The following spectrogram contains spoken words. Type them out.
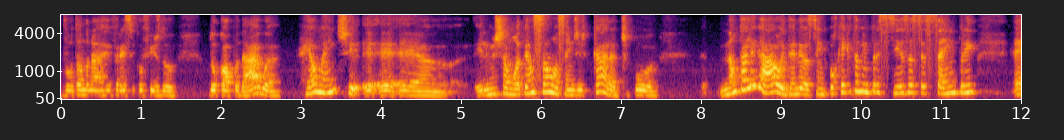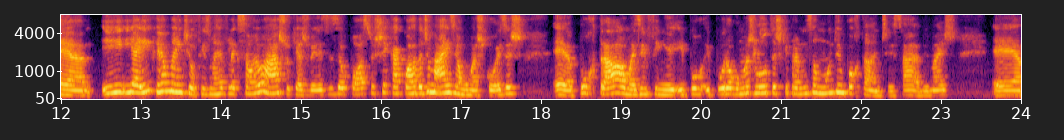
voltando na referência que eu fiz do, do copo d'água, realmente é, é, é ele me chamou a atenção, assim, de, cara, tipo, não tá legal, entendeu? Assim, por que, que também precisa ser sempre. É, e, e, aí, realmente, eu fiz uma reflexão. Eu acho que às vezes eu posso esticar corda demais em algumas coisas, é, por traumas, enfim, e, e, por, e por algumas lutas que para mim são muito importantes, sabe? Mas é,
